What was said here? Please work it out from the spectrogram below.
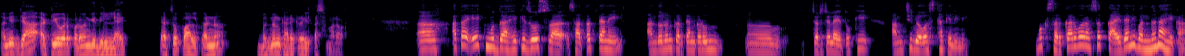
आणि ज्या अटीवर परवानगी दिलेल्या आहेत त्याचं पालन करणं बंधनकारक राहील असं मला वाटतं. आता एक मुद्दा आहे की जो सा- सातत्याने आंदोलनकर्त्यांकडून चर्चेला येतो की आमची व्यवस्था केली नाही. मग सरकारवर असं कायद्याने बंधन आहे का?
